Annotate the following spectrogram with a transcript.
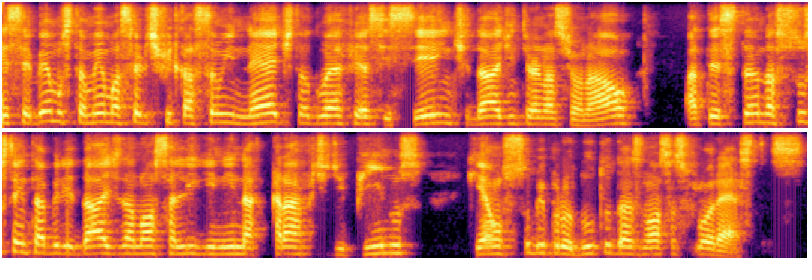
Recebemos também uma certificação inédita do FSC, entidade internacional, atestando a sustentabilidade da nossa lignina craft de pinos, que é um subproduto das nossas florestas.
